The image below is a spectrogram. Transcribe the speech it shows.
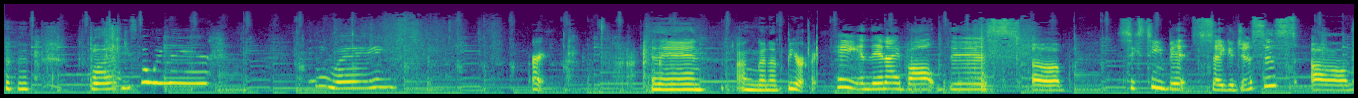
but he's going there. Anyway. Alright. And then I'm gonna be right back. Hey, and then I bought this 16-bit uh, Sega Genesis. Um,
